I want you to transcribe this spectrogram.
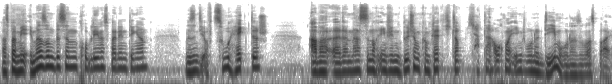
was bei mir immer so ein bisschen ein Problem ist bei den Dingern. Mir sind die oft zu hektisch. Aber äh, dann hast du noch irgendwie den Bildschirm komplett. Ich glaube, ich hatte auch mal irgendwo eine Demo oder sowas bei.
